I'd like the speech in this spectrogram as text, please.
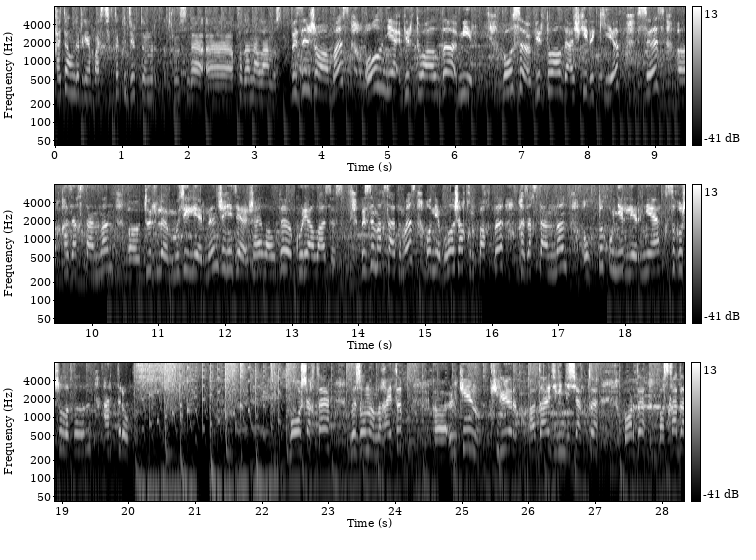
қайта өндірілген пластикті күнделікті өмір тұрмысында ә, қолдана аламыз. Біздің жобамыз ол не виртуалды мир. Осы виртуалды очкиді киіп сіз ә, қазақстанның ә, түрлі музейлерінің және де жайлауды көре аласыз. Біздің мақсатымыз ол не болашақ ұрпақты қазақстанның ұлттық өнерлеріне қызығушылығын арттыру. Болашақта біз оны нығайтып үлкен күйлер адай дегендей сияқты оларды басқа да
